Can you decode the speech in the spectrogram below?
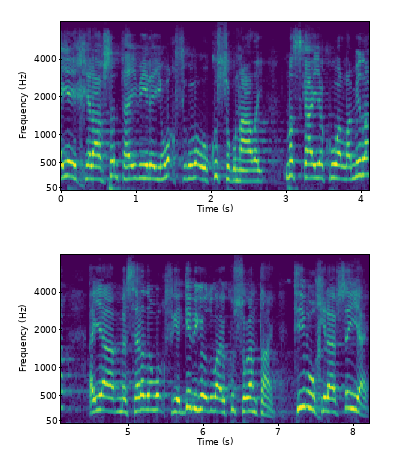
ayay khilaafsan tahay bay leeyihiin waqfiguba uu ku sugnaaday. Naskaa iyo kuwa lamida ayaa masaladan waqfiga gebigooduba ay ku sugan tahay. Tii buu khilaafsan yahay.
